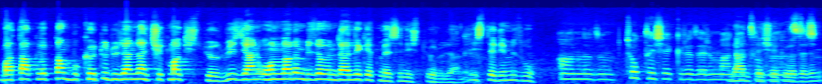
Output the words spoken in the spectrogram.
bataklıktan, bu kötü düzenden çıkmak istiyoruz. Biz yani onların bize önderlik etmesini istiyoruz yani. İstediğimiz bu. Anladım. Çok teşekkür ederim ben, Ben katıldığınız teşekkür için. ederim.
